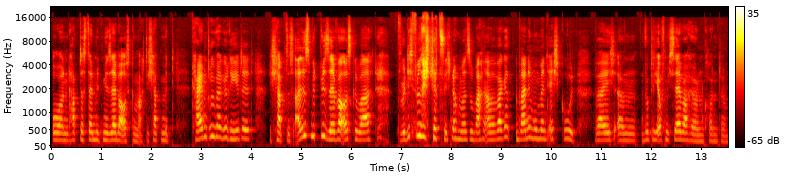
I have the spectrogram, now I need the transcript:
Und habe das dann mit mir selber ausgemacht. Ich habe mit keinem drüber geredet. Ich habe das alles mit mir selber ausgemacht. Würde ich vielleicht jetzt nicht nochmal so machen, aber war, war im Moment echt gut, weil ich ähm, wirklich auf mich selber hören konnte.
